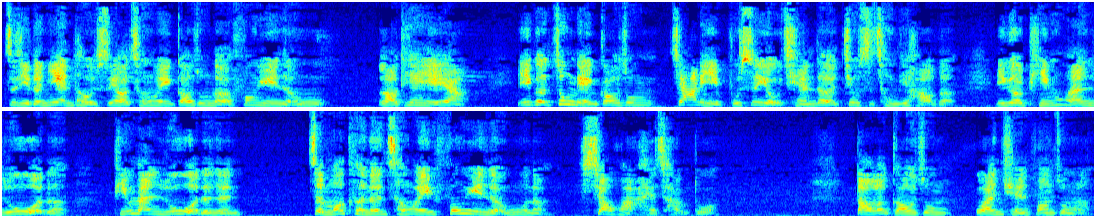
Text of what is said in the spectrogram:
自己的念头是要成为高中的风云人物。老天爷呀！一个重点高中，家里不是有钱的，就是成绩好的。一个平凡如我的、平凡如我的人，怎么可能成为风云人物呢？笑话还差不多。到了高中，完全放纵了。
